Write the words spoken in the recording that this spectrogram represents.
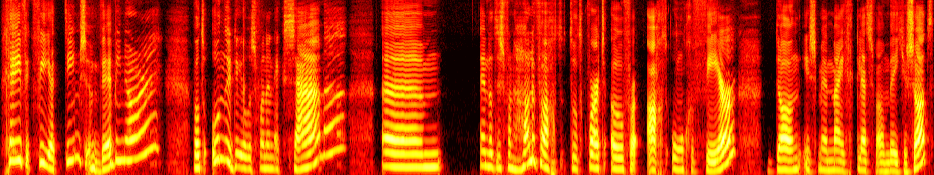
geef ik via Teams een webinar wat onderdeel is van een examen. Ehm, en dat is van half acht tot kwart over acht ongeveer. Dan is men mijn geklets wel een beetje zat.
